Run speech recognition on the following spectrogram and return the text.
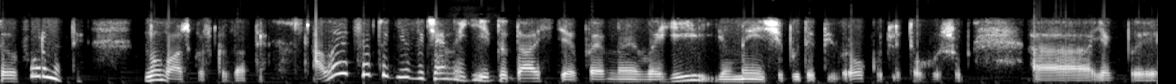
це оформити, ну важко сказати. Але це тоді, звичайно, їй додасть певної ваги, і в неї ще буде півроку для того, щоб а, якби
